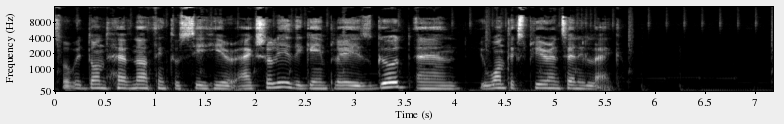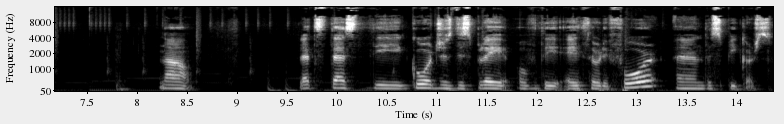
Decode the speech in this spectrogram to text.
So we don't have nothing to see here. Actually the gameplay is good and you won't experience any lag. Now let's test the gorgeous display of the A34 and the speakers.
